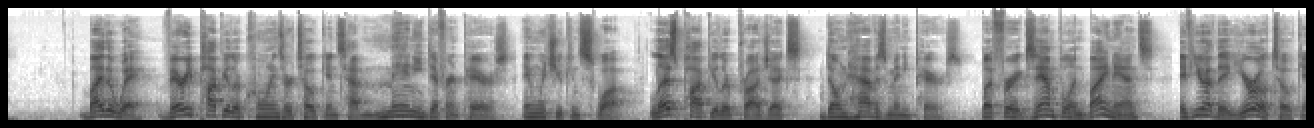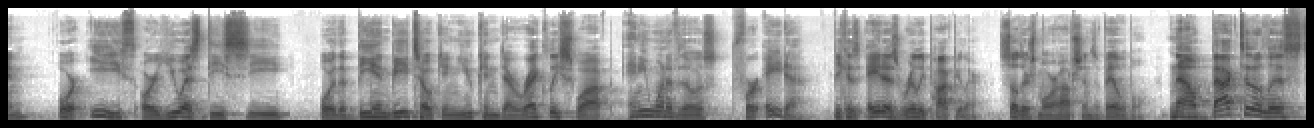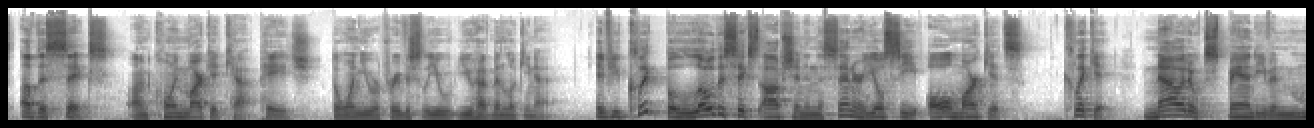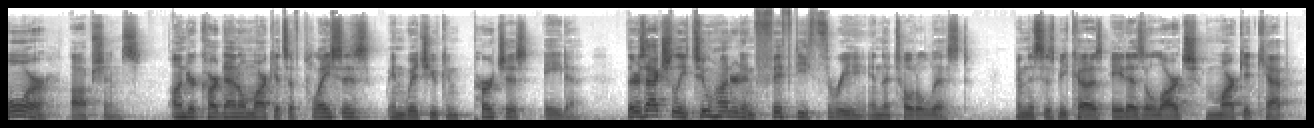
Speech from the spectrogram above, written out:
By the way, very popular coins or tokens have many different pairs in which you can swap. Less popular projects don't have as many pairs. But for example, in Binance, if you have the Euro token or ETH or USDC or the BNB token, you can directly swap any one of those for ADA because ADA is really popular. So there's more options available. Now, back to the list of the six on CoinMarketCap page, the one you were previously you, you have been looking at. If you click below the sixth option in the center, you'll see all markets. Click it. Now it'll expand even more options under Cardano markets of places in which you can purchase ADA. There's actually 253 in the total list. And this is because ADA is a large market cap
